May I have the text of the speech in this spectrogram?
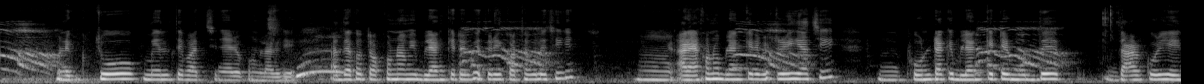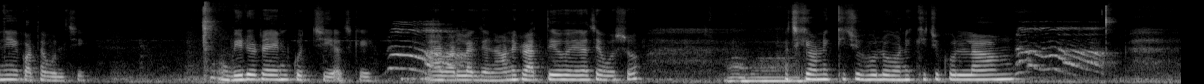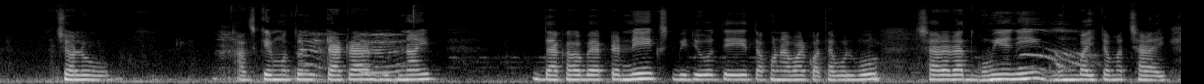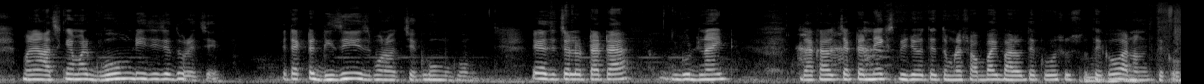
মানে চোখ মেলতে পারছি না এরকম লাগছে। আর দেখো তখনও আমি ব্ল্যাঙ্কেটের ভেতরেই কথা বলেছি আর এখনও ব্ল্যাঙ্কেটের ভেতরেই আছি। ফোনটাকে ব্ল্যাঙ্কেটের মধ্যে দাঁড় করিয়ে নিয়ে কথা বলছি। ভিডিওটা এন্ড করছি আজকে। আর ভালো লাগছে না। অনেক রাত্রিও হয়ে গেছে অবশ্য। আজকে অনেক কিছু হলো, অনেক কিছু করলাম। চলো, আজকের মতন টাটা গুড নাইট দেখা হবে একটা নেক্সট ভিডিওতে, তখন আবার কথা বলব। সারা রাত ঘুমিয়ে নিই, ঘুম বাইটা আমার ছাড়াই। মানে আজকে আমার ঘুম ডিজিজে ধরেছে। এটা একটা ডিজিজ মনে হচ্ছে, ঘুম ঘুম। ঠিক আছে, চলো টাটা গুড নাইট দেখা হচ্ছে একটা নেক্সট ভিডিওতে। তোমরা সবাই ভালো থেকো, সুস্থ থেকো, আনন্দ থেকো।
